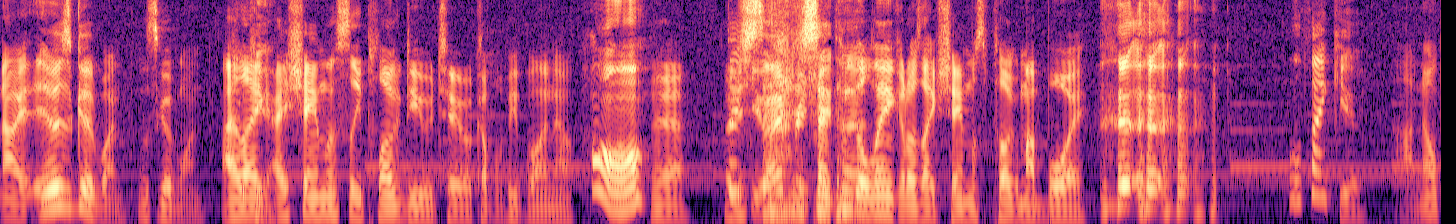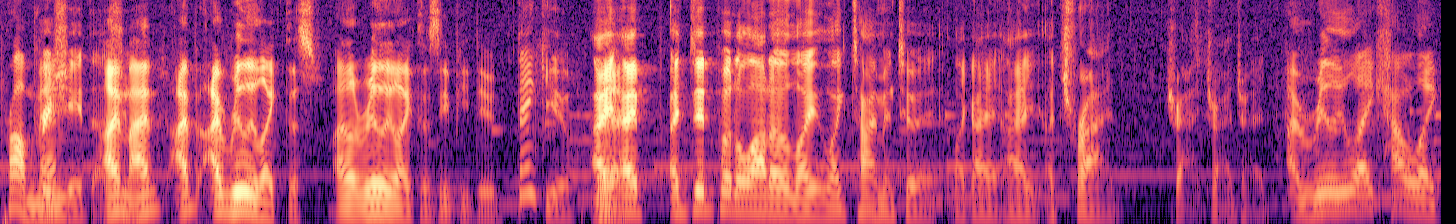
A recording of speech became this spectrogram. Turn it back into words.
no, it was a good one. It was a good one. I like. you. I shamelessly plugged you to a couple people I know. Oh, Yeah. I Thank just, you, I I just appreciate sent them the link and I was like, shameless plug my boy. well, thank you. Ah, no problem, man. Appreciate that, I'm, shit. I'm, I'm, I really like this. I really like this EP, dude. Thank you. Yeah. I, I I did put a lot of like like time into it. Like I I, I tried, tried, tried, tried. I really like how like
